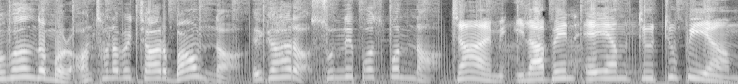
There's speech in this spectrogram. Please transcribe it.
मोबाइल नम्बर अन्ठानब्बे चार बाहन्न एघार शून्य पचपन्न time eleven AM to two PM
